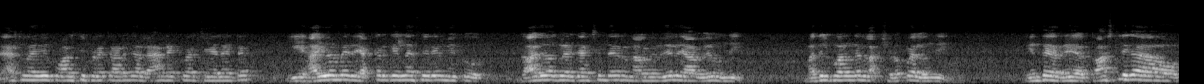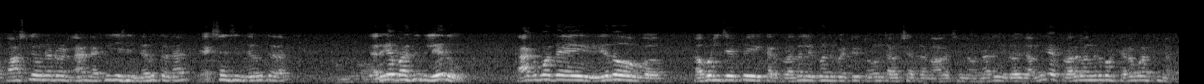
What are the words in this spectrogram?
నేషనల్ హైవే పాలసీ ప్రకారంగా ల్యాండ్ ఎక్వైర్ చేయాలంటే ఈ హైవే మీద ఎక్కడికి వెళ్ళినా సరే మీకు గాజువాకల జంక్షన్ దగ్గర నలభై వేలు యాభై వేలు ఉంది. మదిలిపాలెం దగ్గర లక్ష రూపాయలు ఉంది. ఇంత రే- కాస్ట్లీగా కాస్ట్లీ ఉన్నటువంటి ల్యాండ్ అక్విజిషన్ జరుగుతుందా? ఎక్స్టెన్షన్ జరుగుతుందా? జరిగే పరిస్థితి లేదు. కాకపోతే ఏదో కబుర్లు చెప్పి ఇక్కడ ప్రజలు ఇబ్బంది పెట్టి టోల్ కలెక్ట్ చేద్దాం ఆలోచనలో ఉన్నారు. ఈరోజు అందుకే ప్రజలందరూ కూడా స్థిరపడుతున్నారు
